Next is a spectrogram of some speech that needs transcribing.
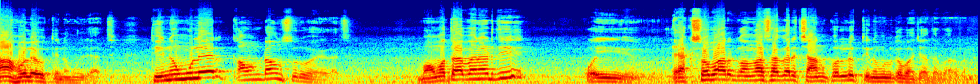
না হলেও তৃণমূল যাচ্ছে। তৃণমূলের কাউন্টডাউন শুরু হয়ে গেছে। মমতা ব্যানার্জি ওই একশো বার গঙ্গাসাগরে চান করলেও তৃণমূলকে বাঁচাতে পারবে না।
